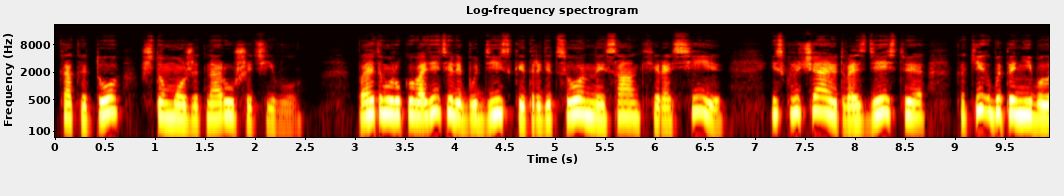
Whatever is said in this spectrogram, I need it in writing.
как и то, что может нарушить его. Поэтому руководители буддийской традиционной сангхи России исключают воздействие каких бы то ни было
